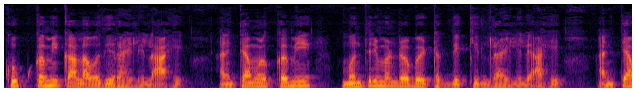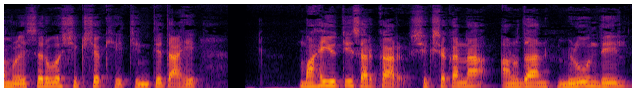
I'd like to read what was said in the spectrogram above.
खूप कमी कालावधी राहिलेला आहे. आणि त्यामुळे कमी मंत्रिमंडळ बैठक देखील राहिलेले आहे. आणि त्यामुळे सर्व शिक्षक हे चिंतेत आहे. महायुती सरकार शिक्षकांना अनुदान मिळवून देईल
